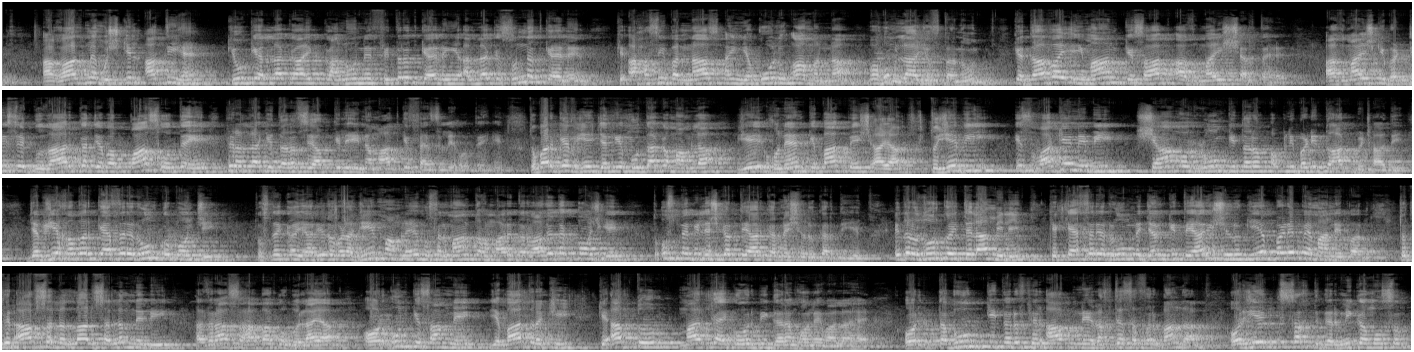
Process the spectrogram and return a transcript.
आगाज़ में मुश्किल आती है, क्योंकि अल्लाह का एक कानून फितरत कह लें अल्लाह की सुन्नत कह लें कि अहसीबन्नास यकूल आमन्ना वहम लाजुफ्तनून के दावा ईमान के साथ आजमाइश शर्त है। आजमाइश की भट्टी से गुजार कर जब आप पास होते हैं, फिर अल्लाह की तरफ़ से आपके लिए इनामात के फैसले होते हैं। तो बरकफ, ये जंग मुद्दा का मामला, ये हुनैन के बाद पेश आया तो ये भी इस वाक़े में भी शाम और रोम की तरफ़ अपनी बड़ी दाक बिठा दी। जब ये खबर कैसर रोम को पहुँची तो उसने कहा, यार, ये तो बड़ा अजीब मामला है, मुसलमान तो हमारे दरवाजे तक पहुँच गए। उसने भी लश्कर तैयार करने शुरू कर दिए। इधर हजूर को इतला मिली कि कैसर रूम ने जंग की तैयारी शुरू की है बड़े पैमाने पर। तो फिर आप अलैहि वसल्लम ने भी हजरा साहबा को बुलाया और उनके सामने ये बात रखी कि अब तो मार्का एक और भी गर्म होने वाला है। और तबूक की तरफ़ फिर आपने रख्त सफ़र बांधा और ये सख्त गर्मी का मौसम,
